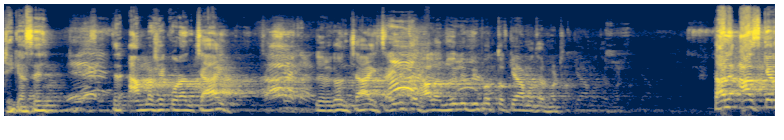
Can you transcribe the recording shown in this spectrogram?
ঠিক আছে? আমরা সে কোরআন চাই? যেরকম চাই, চাইলে তো ভালো, নইলে বিপদ তো কেয়ামতের মাঠে। তাহলে আজকের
